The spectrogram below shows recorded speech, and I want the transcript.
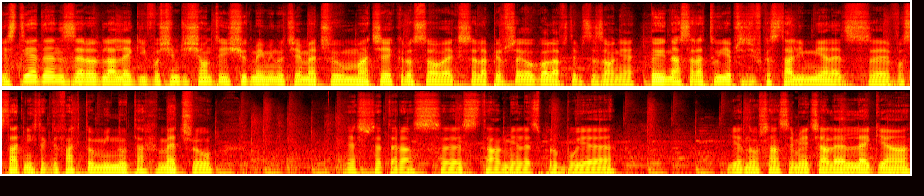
Jest 1-0 dla Legii w 87 minucie meczu. Maciek Rosołek strzela pierwszego gola w tym sezonie. No i nas ratuje przeciwko Stali Mielec e, w ostatnich tak de facto minutach meczu. Jeszcze teraz e, Stal Mielec próbuje jedną szansę mieć, ale Legia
